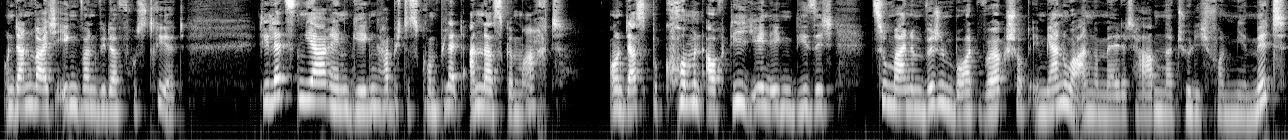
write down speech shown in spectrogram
Und dann war ich irgendwann wieder frustriert. Die letzten Jahre hingegen habe ich das komplett anders gemacht. Und das bekommen auch diejenigen, die sich zu meinem Vision Board Workshop im Januar angemeldet haben, natürlich von mir mit.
